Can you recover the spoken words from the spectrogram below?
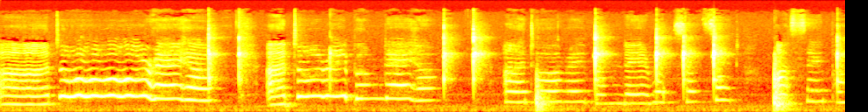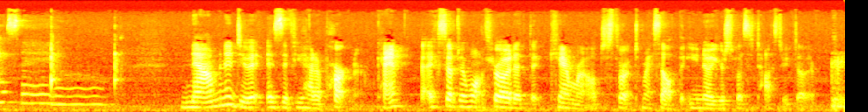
Adoreo, adore boom deo, adore boom de ret set set. Passe passeo. Now I'm going to do it as if you had a partner okay? Except I won't throw it at the camera. I'll just throw it to myself, but you know you're supposed to toss to each other.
